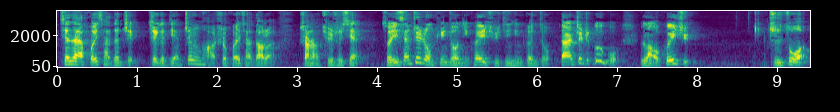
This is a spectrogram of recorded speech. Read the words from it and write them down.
现在回踩的这这个点正好是回踩到了上涨趋势线，所以像这种品种你可以去进行跟踪。当然这只个股老规矩，只做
